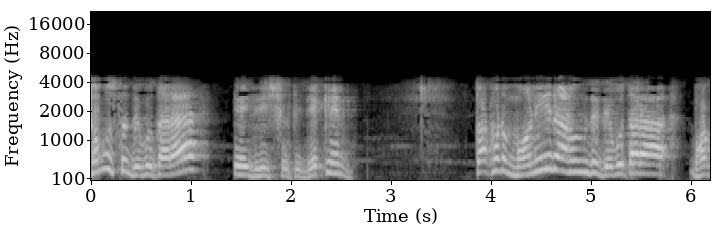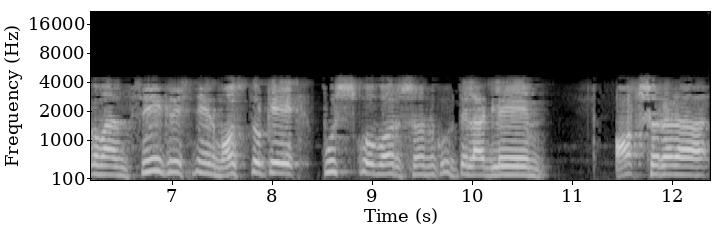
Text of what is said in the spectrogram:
সমস্ত দেবতারা এই দৃশ্যটি দেখলেন। তখন মনির আনন্দে দেবতারা ভগবান শ্রীকৃষ্ণের মস্তকে পুষ্প বর্ষণ করতে লাগলেন। অক্ষরারা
